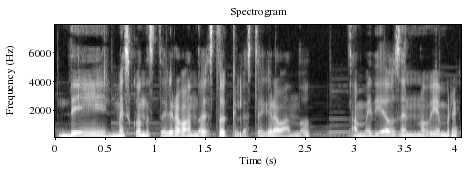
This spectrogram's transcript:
del mes cuando estoy grabando esto, que lo estoy grabando a mediados de noviembre,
